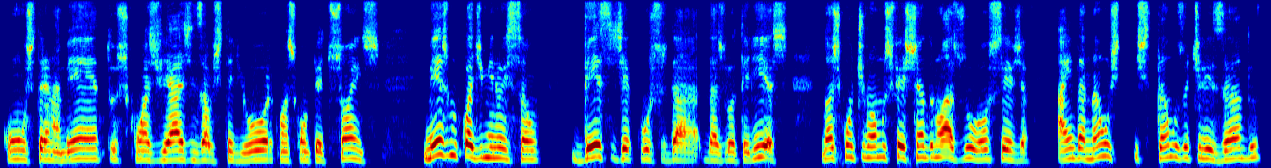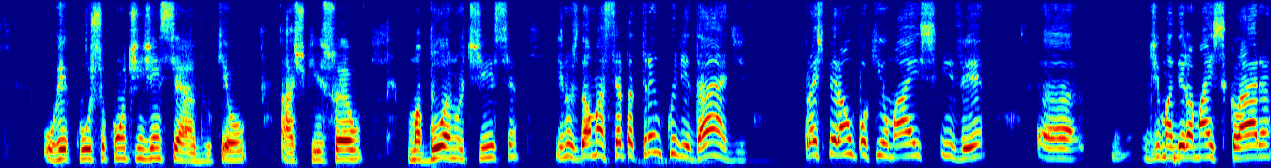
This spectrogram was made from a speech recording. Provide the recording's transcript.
com os treinamentos, com as viagens ao exterior, com as competições, mesmo com a diminuição desses recursos da, das loterias, nós continuamos fechando no azul, ou seja, ainda não estamos utilizando o recurso contingenciado, que eu acho que isso é uma boa notícia e nos dá uma certa tranquilidade para esperar um pouquinho mais e ver uh, de maneira mais clara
